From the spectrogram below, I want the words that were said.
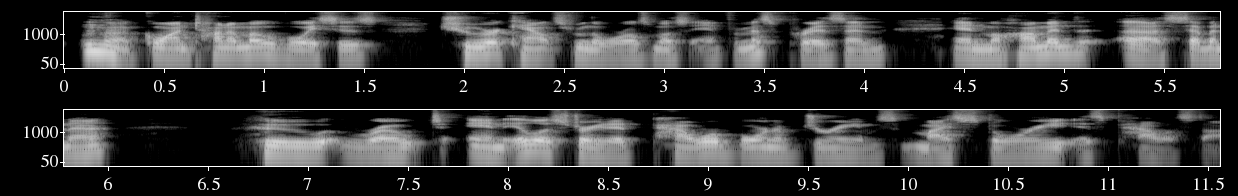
Guantanamo Voices, True Accounts from the World's Most Infamous Prison, and Mohammed uh, Sabaaneh, who wrote and illustrated Power Born of Dreams, My Story is Palestine.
